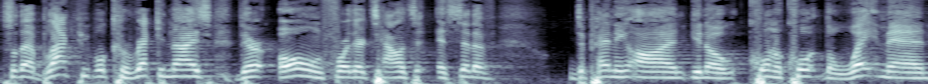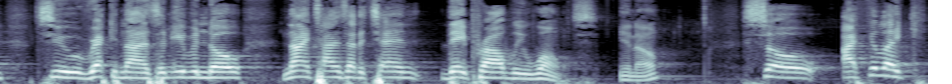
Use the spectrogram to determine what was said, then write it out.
so that black people could recognize their own for their talents instead of depending on, you know, quote unquote, the white man to recognize them, even though nine times out of 10, they probably won't, you know? So I feel like,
